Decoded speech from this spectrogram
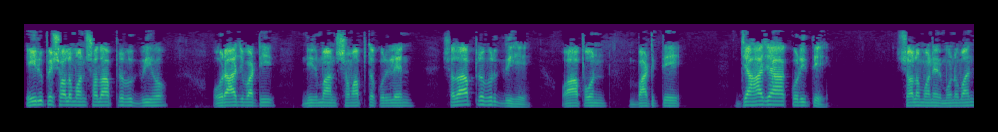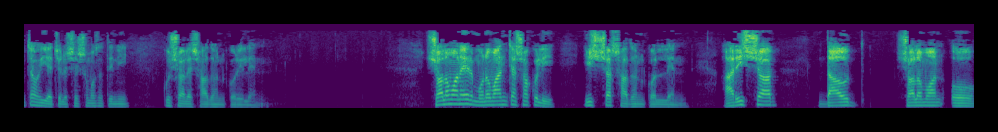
এইরূপে সলমন সদাপ্রভু গৃহ ও রাজবাটি নির্মাণ সমাপ্ত করিলেন। সদাপ্রভুর গৃহে ও আপন বাটিতে যাহা যাহা করিতে সলমনের মনোবাঞ্ছা হইয়াছিল, সে সমস্ত তিনি কুশলে সাধন করিলেন। সলমনের মনোবাঞ্ছা সকলই ঈশ্বর সাধন করলেন। আর ঈশ্বর, দাউদ, সলমন ও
